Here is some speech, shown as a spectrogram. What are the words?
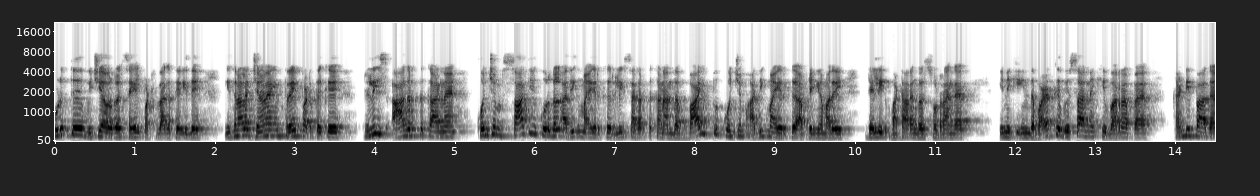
கொடுத்து விஜய் அவர்கள் செயல்பட்டதாக தெரியுது. இதனால ஜனநாயகம் திரைப்படத்துக்கு ரிலீஸ் ஆகிறதுக்கான கொஞ்சம் சாத்தியக்கூறுகள் அதிகமாக இருக்கு. ரிலீஸ் ஆகிறதுக்கான அந்த வாய்ப்பு கொஞ்சம் அதிகமாக இருக்கு அப்படிங்கிற மாதிரி டெல்லி வட்டாரங்கள் சொல்றாங்க. இன்னைக்கு இந்த வழக்கு விசாரணைக்கு வர்றப்ப கண்டிப்பாக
